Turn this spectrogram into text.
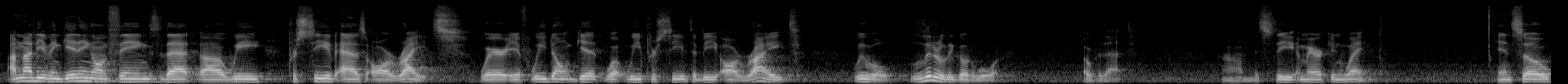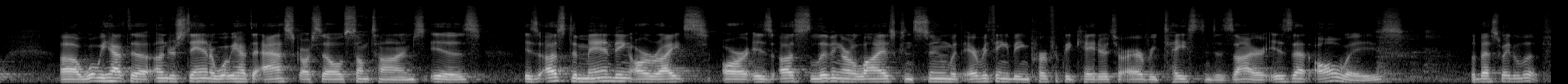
I'm not even getting on things that uh, we perceive as our rights, where if we don't get what we perceive to be our right, we will literally go to war over that. Um, it's the American way. And so, uh, what we have to understand or what we have to ask ourselves sometimes is is us demanding our rights or is us living our lives consumed with everything being perfectly catered to our every taste and desire? Is that always the best way to live?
